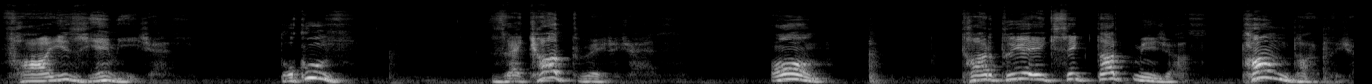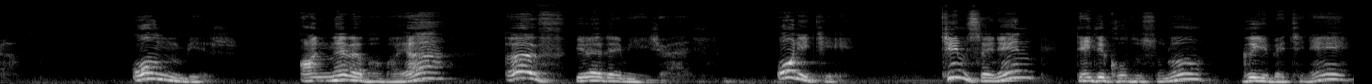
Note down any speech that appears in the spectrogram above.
Faiz yemeyeceğiz. 9. Zekat vereceğiz. 10. Tartıyı eksik tartmayacağız. Tam tartacağız. 11. Anne ve babaya öf bile demeyeceğiz. 12. Kimsenin dedikodusunu, gıybetini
